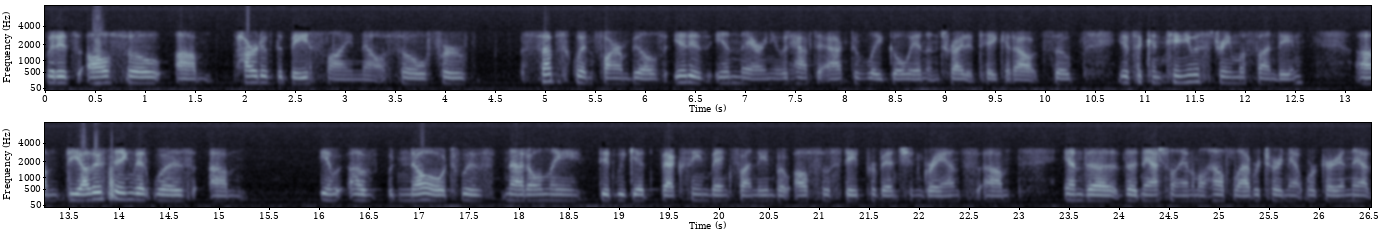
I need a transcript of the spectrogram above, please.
but it's also um, part of the baseline now. So for subsequent farm bills, it is in there, and you would have to actively go in and try to take it out. So it's a continuous stream of funding. Um, the other thing that was um, of note was not only did we get vaccine bank funding, but also state prevention grants. Um, and the, the National Animal Health Laboratory Network are in that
